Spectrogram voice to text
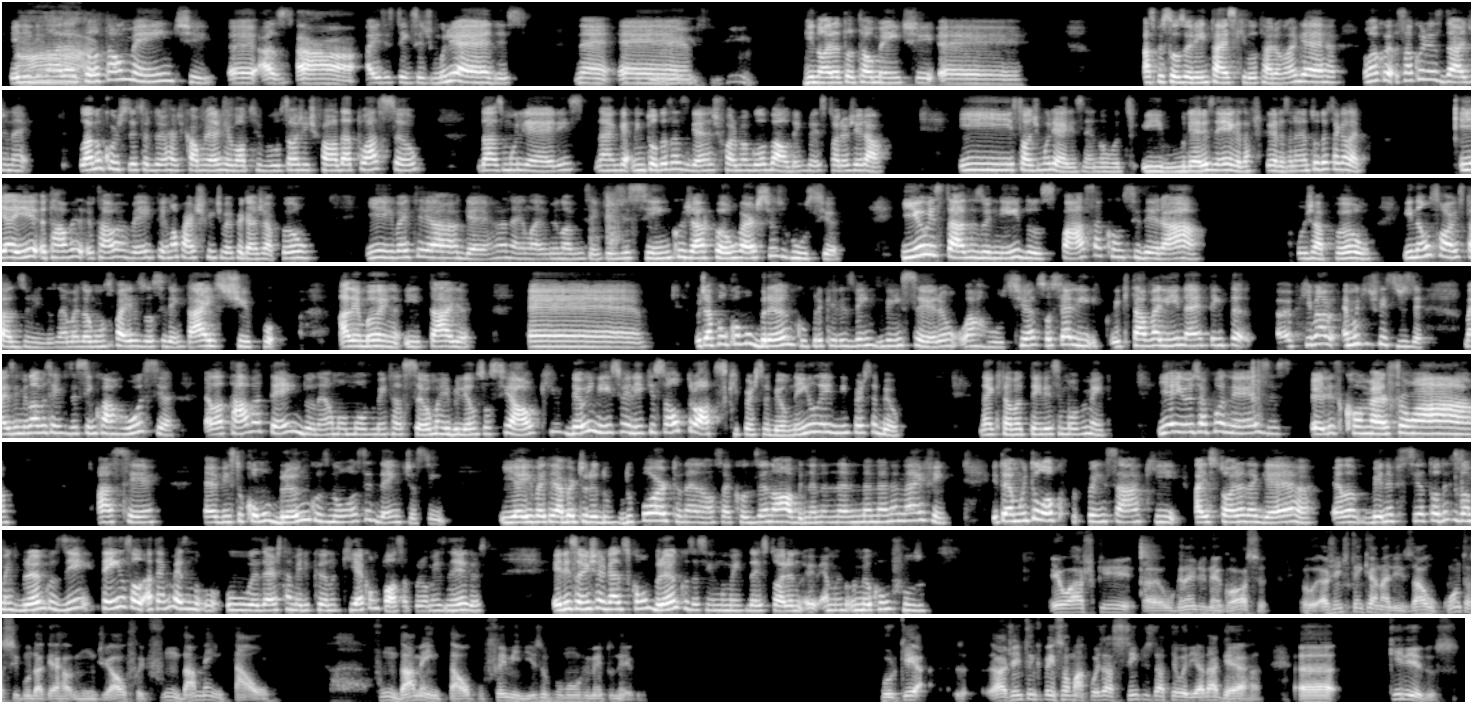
Ele ah. ignora totalmente é, as, a, a existência de mulheres, né? É, sim, sim. Ignora totalmente é, as pessoas orientais que lutaram na guerra. Uma, só curiosidade, né? Lá no curso de História Radical Mulher, Revolta e Revolução, a gente fala da atuação das mulheres na, em todas as guerras de forma global, dentro da história geral. E só de mulheres, né? No, e mulheres negras, africanas, né? Toda essa galera. E aí, eu tava, eu tava vendo, tem uma parte que a gente vai pegar Japão, e aí vai ter a guerra, né? Lá em 1905, Japão versus Rússia. E os Estados Unidos passa a considerar o Japão, e não só os Estados Unidos, né, mas alguns países ocidentais, tipo Alemanha e Itália, é... o Japão como branco, porque eles venceram a Rússia socialista, que estava ali, né, tentando... É porque é muito difícil dizer, mas em 1905 a Rússia ela estava tendo né, uma movimentação, uma rebelião social que deu início ali que só o Trotsky percebeu, nem o Lenin percebeu né, que estava tendo esse movimento. E aí os japoneses, eles começam a, a ser é, visto como brancos no Ocidente, assim. E aí vai ter a abertura do, do porto, né, no século XIX, nananana, enfim. Então é muito louco pensar que a história da guerra, ela beneficia todos esses homens brancos e tem até mesmo o, o exército americano, que é composto por homens negros, eles são enxergados como brancos, assim, no momento da história. É meio confuso. Eu acho que uh, o grande negócio, a gente tem que analisar o quanto a Segunda Guerra Mundial foi fundamental, fundamental para o feminismo, para o movimento negro. Porque a gente tem que pensar uma coisa simples da teoria da guerra. Uh, queridos,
